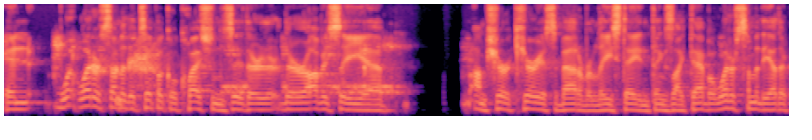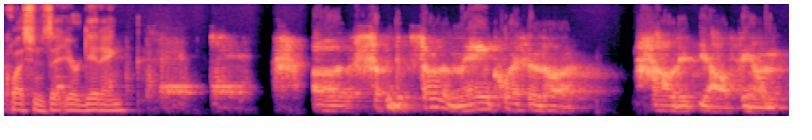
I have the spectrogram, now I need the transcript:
And what what are some of the typical questions? They're they're obviously, uh, I'm sure, curious about a release date and things like that. But what are some of the other questions that you're getting? Uh, so, some of the main questions are, how did y'all film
